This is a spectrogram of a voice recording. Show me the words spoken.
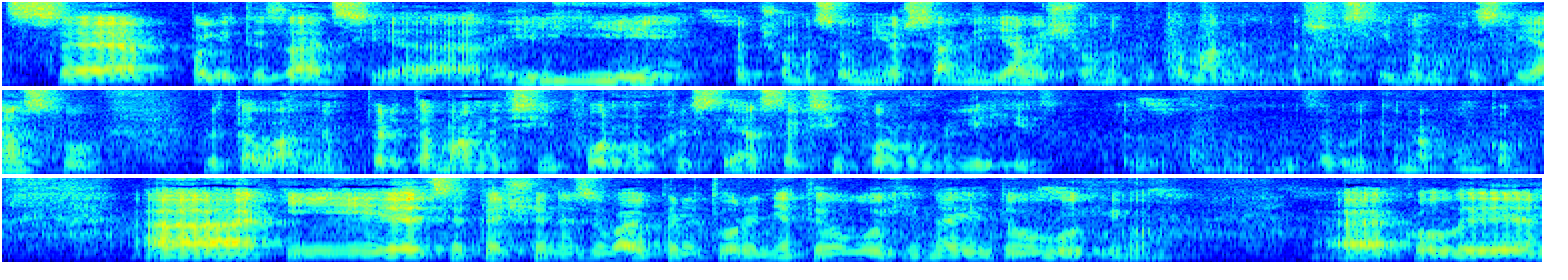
це політизація релігії, причому це універсальне явище, воно притаманне не лише східному християнству, притаманне, притаманне всім формам християнства, всім формам релігії за великим рахунком. І це те, що я називаю перетворення теології на ідеологію, коли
